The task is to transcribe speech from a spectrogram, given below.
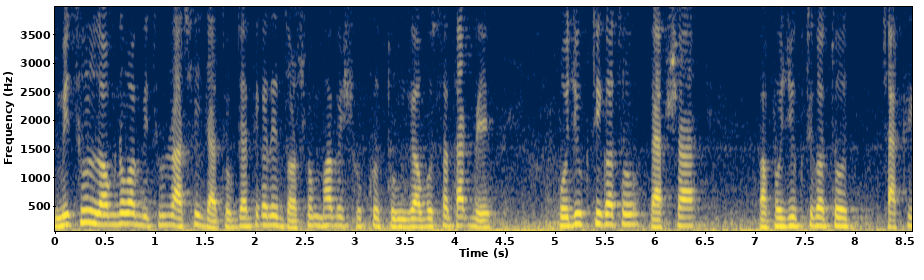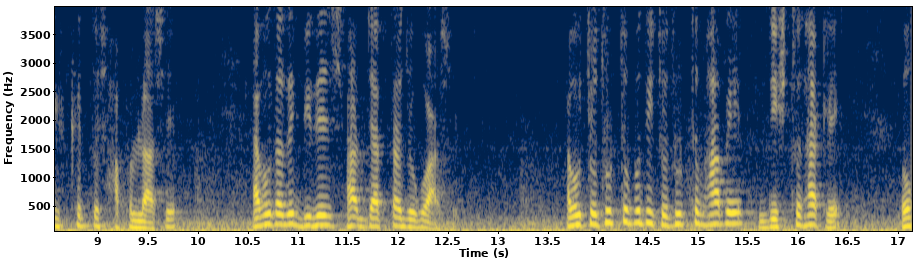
মিথুন লগ্ন বা মিথুন রাশি জাতক জাতিকাদের দশমভাবে শুক্র তুঙ্গি অবস্থা থাকলে প্রযুক্তিগত ব্যবসা বা প্রযুক্তিগত চাকরির ক্ষেত্রে সাফল্য আসে। এবং তাদের বিদেশ যাত্রা যোগও আসে। এবং চতুর্থ প্রতি চতুর্থভাবে দৃষ্ট থাকলে এবং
